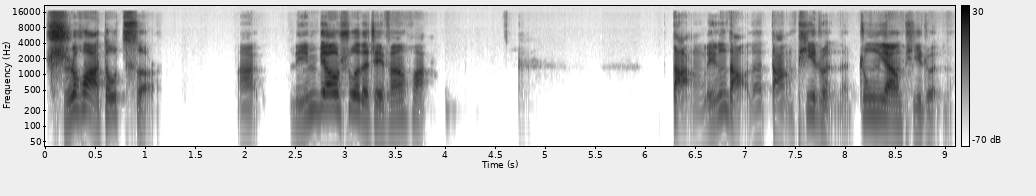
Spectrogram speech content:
实话都刺耳啊！林彪说的这番话，党领导的、党批准的、中央批准的。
